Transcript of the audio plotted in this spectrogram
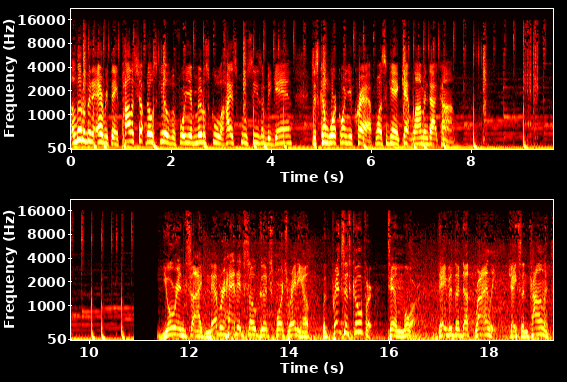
a little bit of everything. Polish up those skills before your middle school or high school season began. Just come work on your craft. Once again, camplyman.com. You're inside Never Had It So Good Sports Radio with Princess Cooper, Tim Moore, David the Duck Riley, Jason Collins,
